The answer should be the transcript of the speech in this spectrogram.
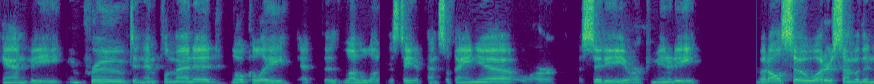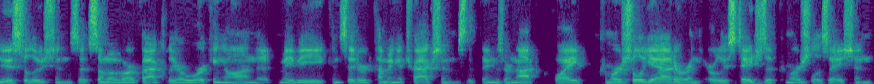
can be improved and implemented locally at the level of the state of Pennsylvania or a city or a community, but also what are some of the new solutions that some of our faculty are working on that may be considered coming attractions, that things are not quite commercial yet or in the early stages of commercialization,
